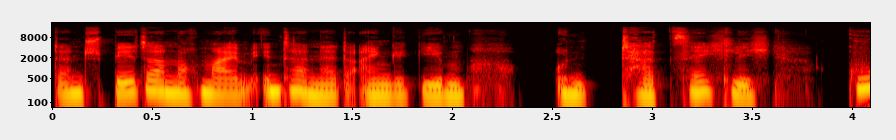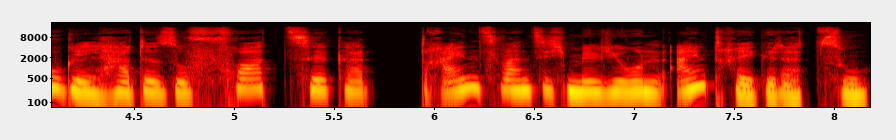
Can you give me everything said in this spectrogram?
dann später nochmal im Internet eingegeben und tatsächlich, Google hatte sofort circa 23 Millionen Einträge dazu.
